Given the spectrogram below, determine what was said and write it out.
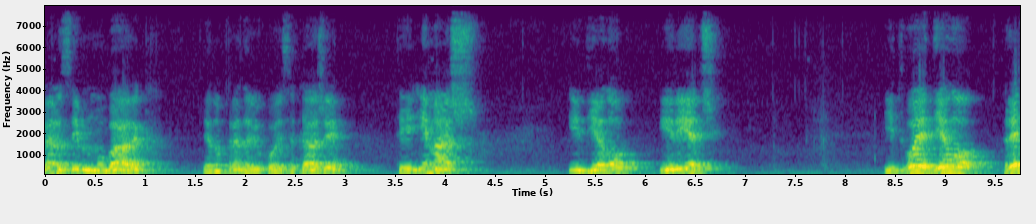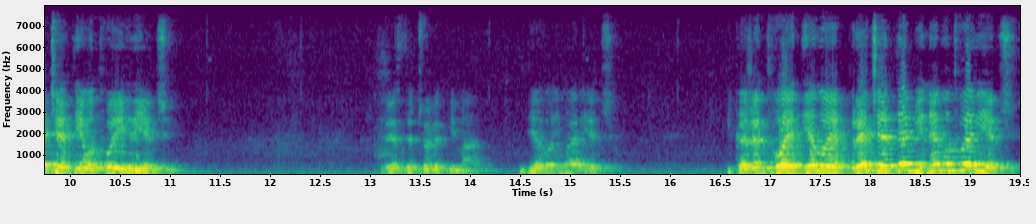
Prenosi Ibn Mubarek, jednu predaju koju se kaže, ti imaš i dijelo i riječi. I tvoje dijelo preče ti od tvojih riječi. Jeste, čovjek ima djelo, ima riječ. I kaže, tvoje djelo je preče tebi nego tvoje riječi.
